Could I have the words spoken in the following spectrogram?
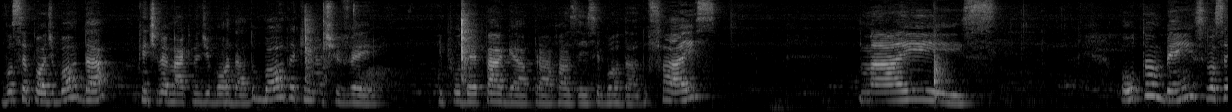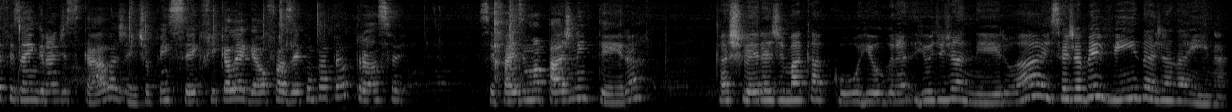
você pode bordar. Quem tiver máquina de bordado, borda. Quem não tiver e puder pagar para fazer esse bordado, faz. Mas... Ou também, se você fizer em grande escala, gente, eu pensei que fica legal fazer com papel transfer. Você faz uma página inteira Cachoeiras de Macacu, Rio, Rio de Janeiro. Ai, seja bem-vinda, Janaína.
